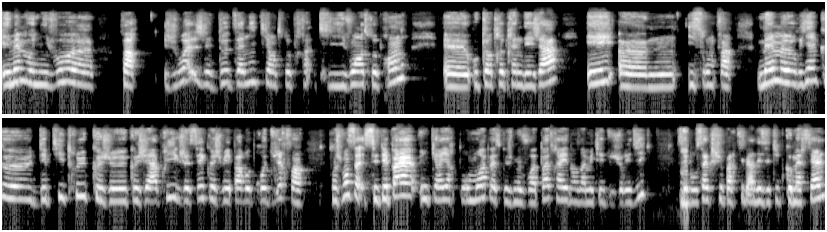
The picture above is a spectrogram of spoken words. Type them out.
et même au niveau, enfin je vois, j'ai d'autres amis qui, qui vont entreprendre euh, ou qui entreprennent déjà. Et euh, ils sont, enfin, même rien que des petits trucs que, je, que j'ai appris, que je sais que je ne vais pas reproduire. Enfin, franchement, ce n'était pas une carrière pour moi parce que je ne me vois pas travailler dans un métier du juridique. C'est mm. pour ça que je suis partie vers des études commerciales.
